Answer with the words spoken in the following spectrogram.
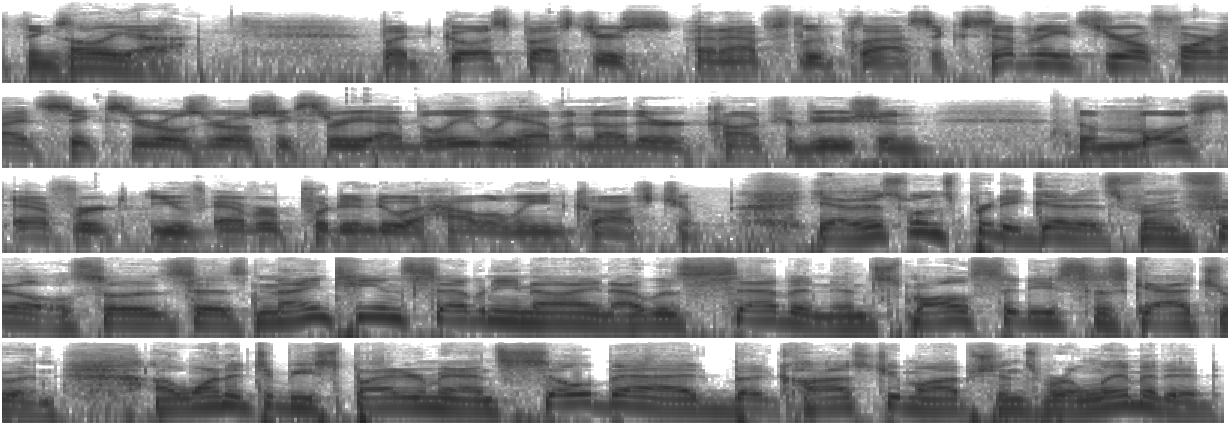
things like oh, that. Oh, like yeah. that. But Ghostbusters, an absolute classic. 780-496-0063. I believe we have another contribution. The most effort you've ever put into a Halloween costume. Yeah, this one's pretty good. It's from Phil. So it says 1979. I was seven in small city Saskatchewan. I wanted to be Spider Man so bad, but costume options were limited.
